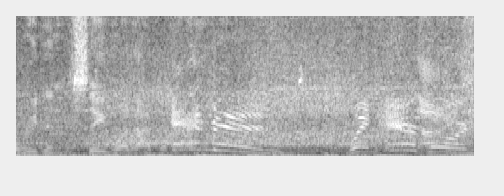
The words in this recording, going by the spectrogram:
but we didn't see what happened. Edmond went airborne.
